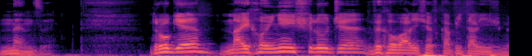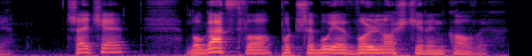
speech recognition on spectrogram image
nędzy. Drugie, najhojniejsi ludzie wychowali się w kapitalizmie. Trzecie, bogactwo potrzebuje wolności rynkowych.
